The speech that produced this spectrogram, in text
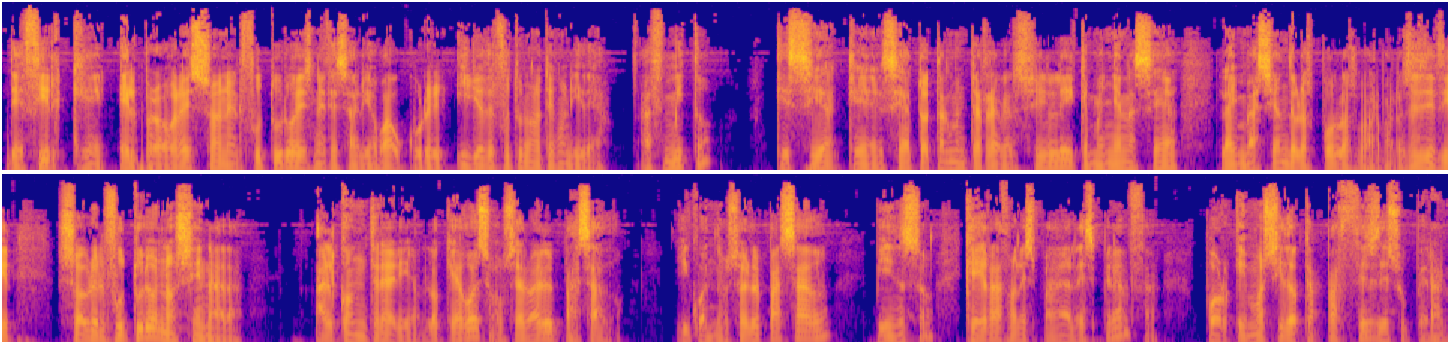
decir que el progreso en el futuro es necesario, va a ocurrir, y yo del futuro no tengo ni idea. Admito que sea, que sea totalmente reversible y que mañana sea la invasión de los pueblos bárbaros. Es decir, sobre el futuro no sé nada. Al contrario, lo que hago es observar el pasado. Y cuando observo el pasado, pienso que hay razones para la esperanza, porque hemos sido capaces de superar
